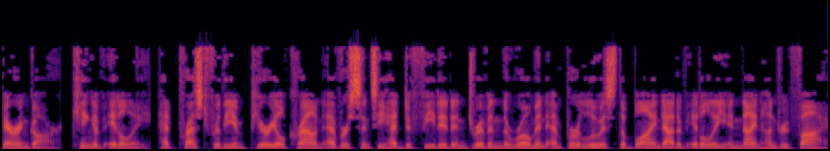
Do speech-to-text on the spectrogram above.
Berengar, King of Italy, had pressed for the imperial crown ever since he had defeated and driven the Roman Emperor Louis the Blind out of Italy in 905.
